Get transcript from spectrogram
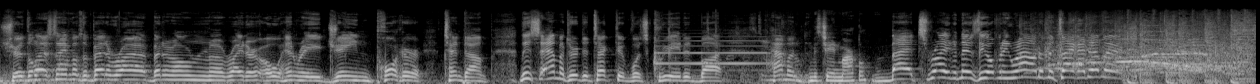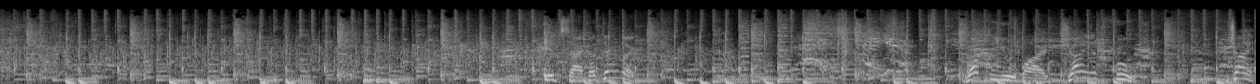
Shared the last name of the better, better known uh, writer O. Henry Jane Porter, 10 down. This amateur detective was created by Hammond. Miss Jane Marple. That's right, and there's the opening round of It's Academic. It's Academic. Brought to you by Giant Food. Giant.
